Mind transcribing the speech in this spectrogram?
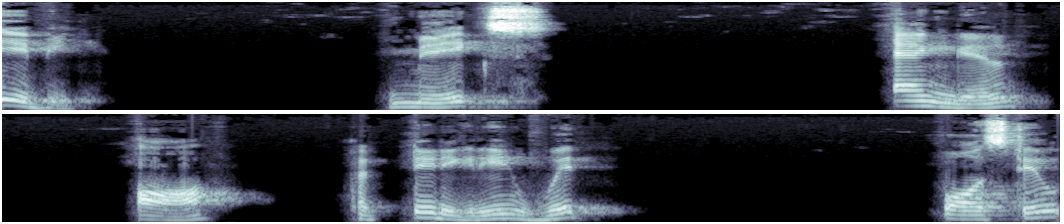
A B makes angle of 30 degree with positive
